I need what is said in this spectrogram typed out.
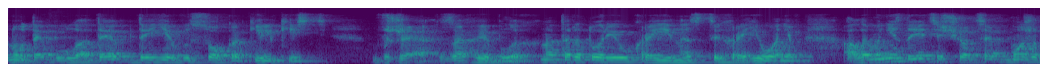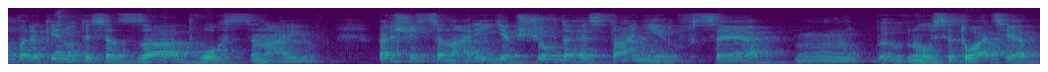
ну де була де, де є висока кількість. Вже загиблих на території України з цих регіонів, але мені здається, що це може перекинутися за двох сценаріїв. Перший сценарій, якщо в Дагестані все ну ситуація,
